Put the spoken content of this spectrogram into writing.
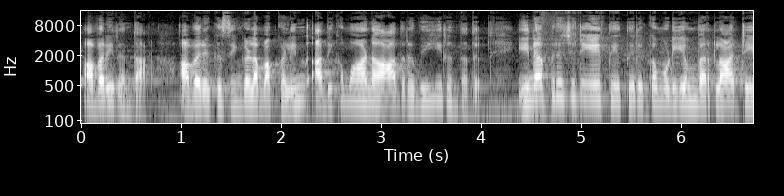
அவர் இருந்தார். அவருக்கு சிங்கள மக்களின் அதிகமான ஆதரவு இருந்தது. இனப்பிரச்சனையை தீர்த்திருக்க முடியும் வரலாற்றை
